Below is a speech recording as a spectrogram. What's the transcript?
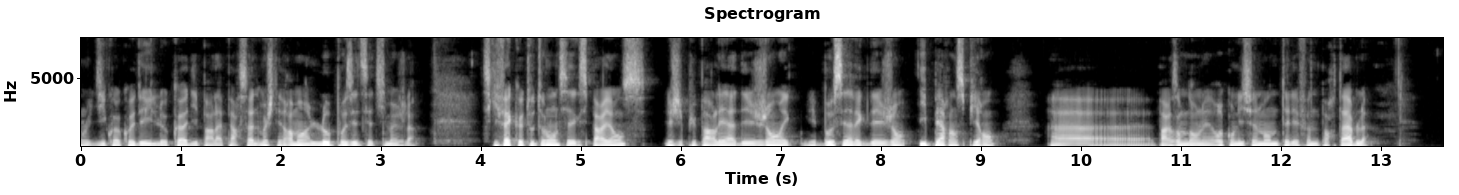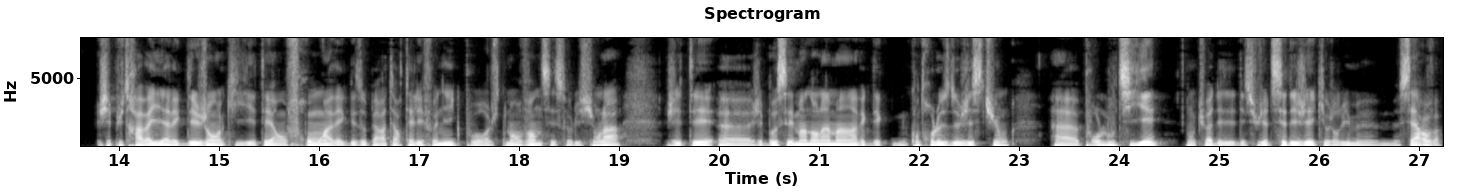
On lui dit quoi coder, il le code, il parle à personne. Moi, j'étais vraiment à l'opposé de cette image-là. Ce qui fait que tout au long de ces expériences, j'ai pu parler à des gens et, bosser avec des gens hyper inspirants. Euh, par exemple, dans les reconditionnements de téléphones portables, j'ai pu travailler avec des gens qui étaient en front avec des opérateurs téléphoniques pour justement vendre ces solutions-là. J'étais, euh, j'ai bossé main dans la main avec des contrôleuses de gestion euh, pour l'outiller. Donc tu vois des, sujets de CDG qui aujourd'hui me, servent.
